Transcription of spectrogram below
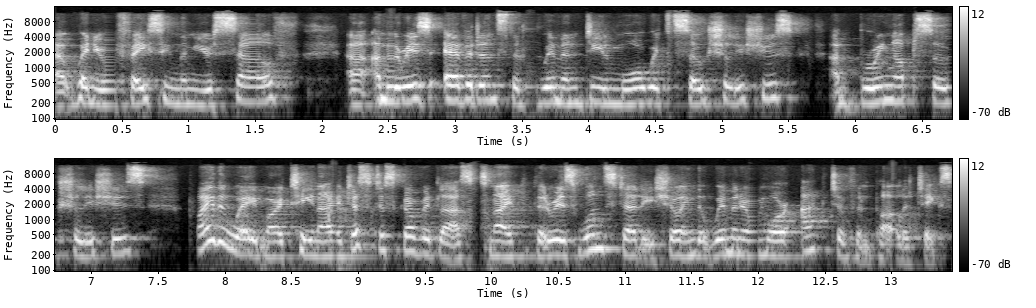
uh, when you're facing them yourself. Uh, and there is evidence that women deal more with social issues and bring up social issues. By the way, Martina, I just discovered last night there is one study showing that women are more active in politics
